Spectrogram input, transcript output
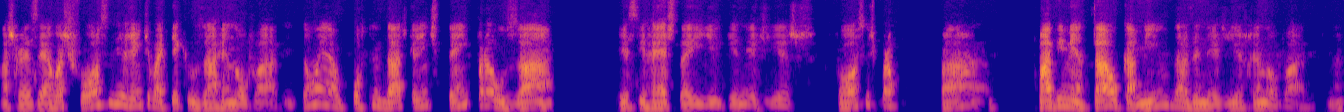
as reservas fósseis e a gente vai ter que usar renováveis. Então é a oportunidade que a gente tem para usar esse resto aí de, de energias fósseis para pavimentar o caminho das energias renováveis. Né?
